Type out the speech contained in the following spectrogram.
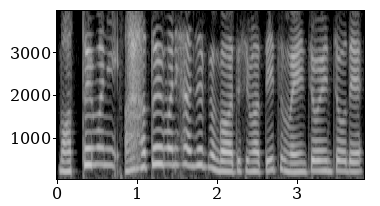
もうあっという間にあっという間に30分が終わってしまっていつも延長延長で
